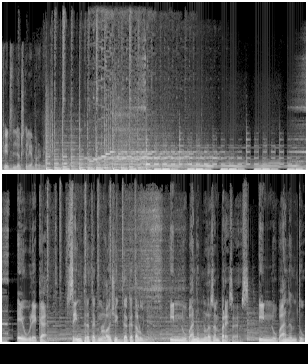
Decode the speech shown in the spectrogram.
Fins dilluns, que li han bona nit. Eurecat, centre tecnològic de Catalunya. Innovant amb les empreses. Innovant amb tu.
